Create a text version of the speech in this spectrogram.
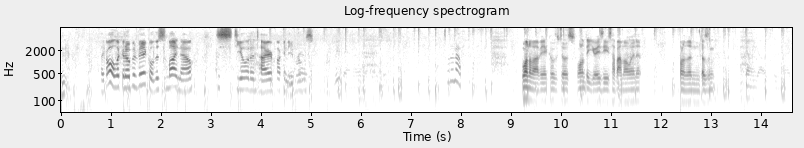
like, oh look, an open vehicle. This is mine now. Just steal an entire fucking Abrams. We have ammo. I don't know. One of our vehicles does. One of the UAZs have ammo in it. One of them doesn't. I only got like.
